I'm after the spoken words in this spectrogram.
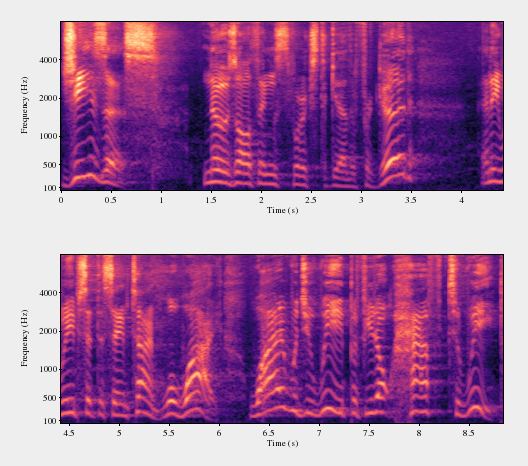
Jesus knows all things works together for good, and he weeps at the same time. Well, why? Why would you weep if you don't have to weep?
